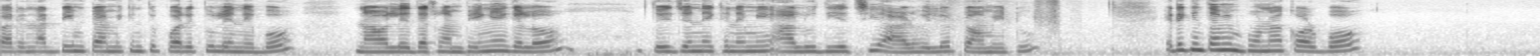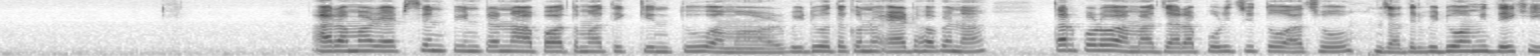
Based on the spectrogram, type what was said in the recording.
পারেন আর ডিমটা আমি কিন্তু পরে তুলে নেব। না হলে দেখলাম ভেঙে গেল। তো এই জন্য এখানে আমি আলু দিয়েছি আর হইল টমেটো। এটা কিন্তু আমি বোনা করব। আর আমার অ্যাডসেন্ট পিনটা না অটোমেটিক কিন্তু আমার ভিডিওতে কোনো অ্যাড হবে না। তারপরেও আমার যারা পরিচিত আছো, যাদের ভিডিও আমি দেখি,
